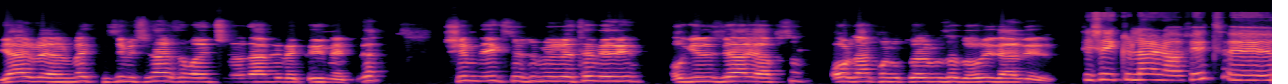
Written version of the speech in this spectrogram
yer vermek bizim için her zaman için önemli ve kıymetli. Şimdi ilk sözümü Mürvet'e vereyim. O girizgahı yapsın. Oradan konuklarımıza doğru ilerleyelim. Teşekkürler Rafet. Ee,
